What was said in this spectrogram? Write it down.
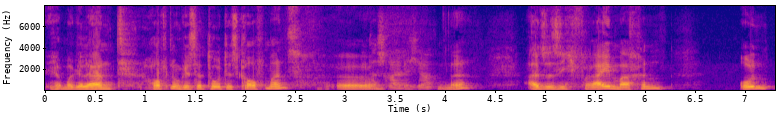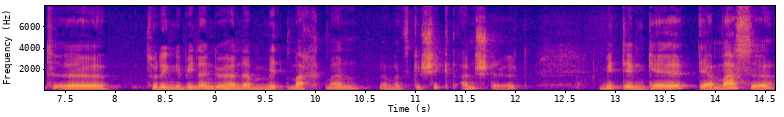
ich habe mal gelernt, Hoffnung ist der Tod des Kaufmanns. Äh, das schreibe ich, ja. Ne? Also sich frei machen und äh, zu den Gewinnern gehören, damit macht man, wenn man es geschickt anstellt, mit dem Geld der Masse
